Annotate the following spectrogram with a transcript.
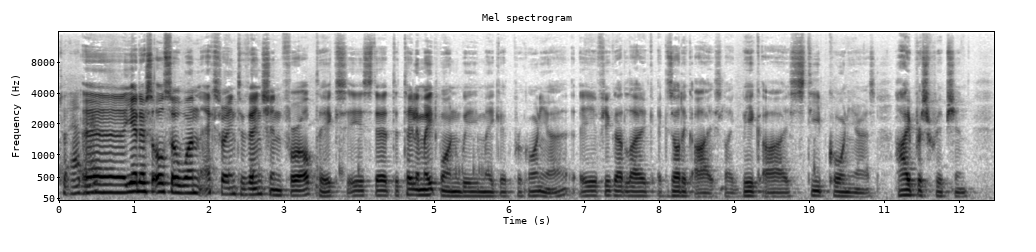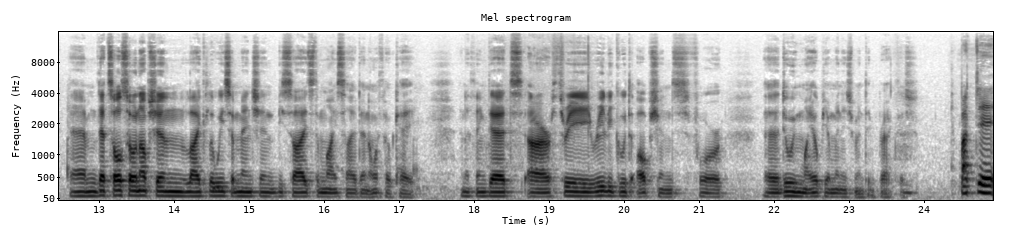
to add? Uh, yeah, there's also one extra intervention for optics is that the tailor-made one we make at Procornia. If you got like exotic eyes, like big eyes, steep corneas, high prescription, um, that's also an option, like Louisa mentioned, besides the MySight and Ortho-K. And I think that are three really good options for uh, doing myopia management in practice. But uh,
